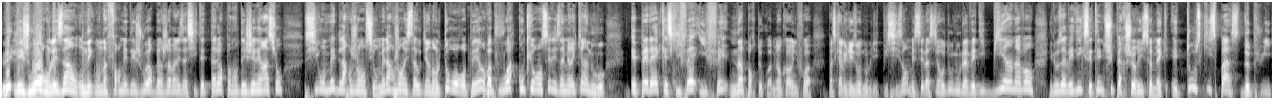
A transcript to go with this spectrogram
Les, joueurs, on les a. On, est, on a formé des joueurs, Benjamin les a cités tout à l'heure, pendant des générations. Si on met de l'argent, si on met l'argent des Saoudiens dans le tour européen, on va pouvoir concurrencer les Américains à nouveau. Et Pelé, qu'est-ce qu'il fait? Il fait n'importe quoi. Mais encore une fois, Pascal Grisot nous le dit depuis 6 ans, mais Sébastien Audou nous l'avait dit bien avant. Il nous avait dit que c'était une supercherie, ce mec. Et tout ce qui se passe depuis,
